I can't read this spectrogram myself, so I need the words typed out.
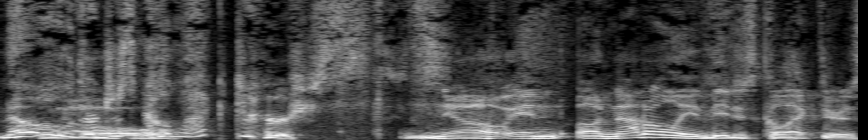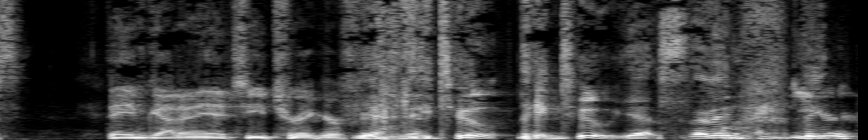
no, they're just collectors. No, and uh, not only are they just collectors, they've got an itchy trigger for Yeah, you. they do. They do. Yes, they, You're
